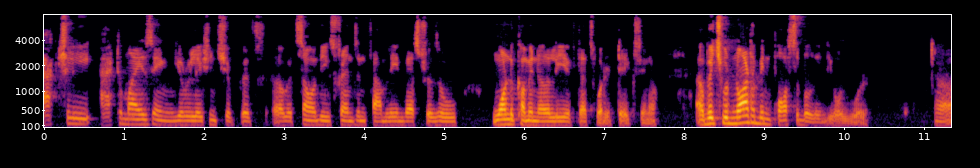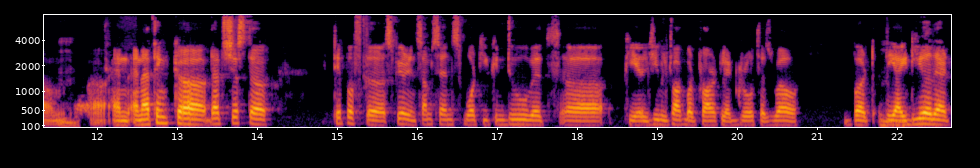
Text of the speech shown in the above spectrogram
actually atomizing your relationship with uh, with some of these friends and family investors who want to come in early if that's what it takes, you know, uh, which would not have been possible in the old world. Um, mm-hmm. and and I think that's just a tip of the spear in some sense what you can do with uh, PLG. We'll talk about product led growth as well. But mm-hmm. the idea that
